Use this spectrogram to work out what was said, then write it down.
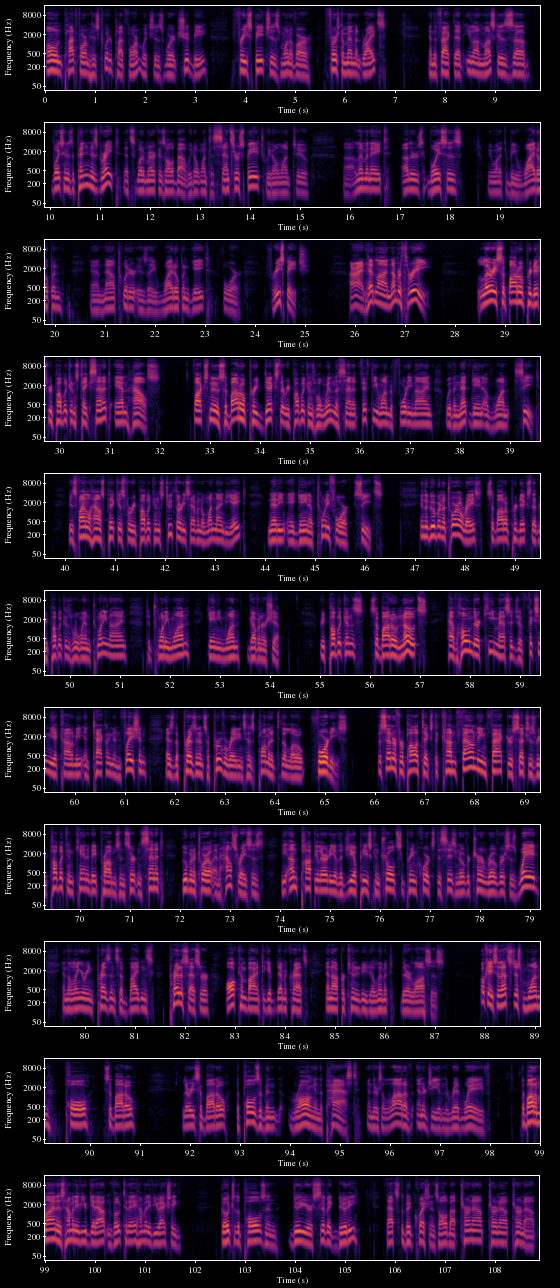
own platform, his Twitter platform, which is where it should be. Free speech is one of our First Amendment rights. And the fact that Elon Musk is uh, voicing his opinion is great. That's what America is all about. We don't want to censor speech. We don't want to uh, eliminate others' voices. We want it to be wide open. And now Twitter is a wide open gate for free speech. All right, headline number three Larry Sabato predicts Republicans take Senate and House. Fox News Sabato predicts that Republicans will win the Senate 51 to 49 with a net gain of one seat. His final House pick is for Republicans 237 to 198, netting a gain of 24 seats. In the gubernatorial race, Sabato predicts that Republicans will win 29 to 21, gaining one governorship. Republicans, Sabato notes, have honed their key message of fixing the economy and tackling inflation as the president's approval ratings has plummeted to the low 40s the Center for Politics the confounding factors such as Republican candidate problems in certain Senate, gubernatorial, and House races, the unpopularity of the GOP's controlled Supreme Court's decision to overturn Roe v. Wade, and the lingering presence of Biden's predecessor all combined to give Democrats an opportunity to limit their losses. Okay, so that's just one poll Sabato, Larry Sabato. The polls have been wrong in the past, and there's a lot of energy in the red wave. The bottom line is how many of you get out and vote today? How many of you actually go to the polls and do your civic duty? That's the big question. It's all about turnout, turnout, turnout.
